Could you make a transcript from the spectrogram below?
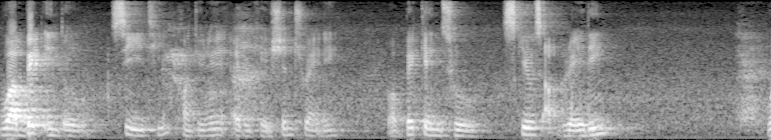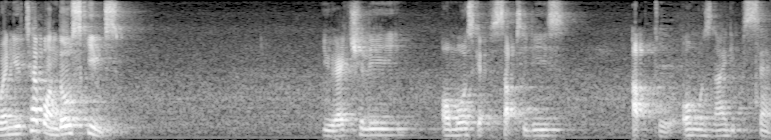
we are big into CET, continuing education training. We're big into skills upgrading. When you tap on those schemes, you actually almost get subsidies up to almost 90%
